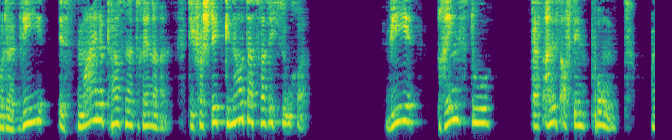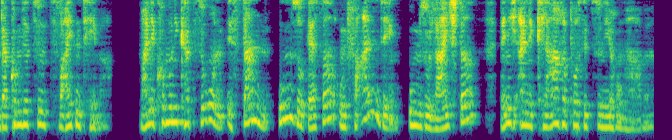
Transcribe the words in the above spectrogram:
oder die ist meine Personal Trainerin, die versteht genau das, was ich suche. Wie bringst du das alles auf den Punkt? Und da kommen wir zum zweiten Thema. Meine Kommunikation ist dann umso besser und vor allen Dingen umso leichter, wenn ich eine klare Positionierung habe.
